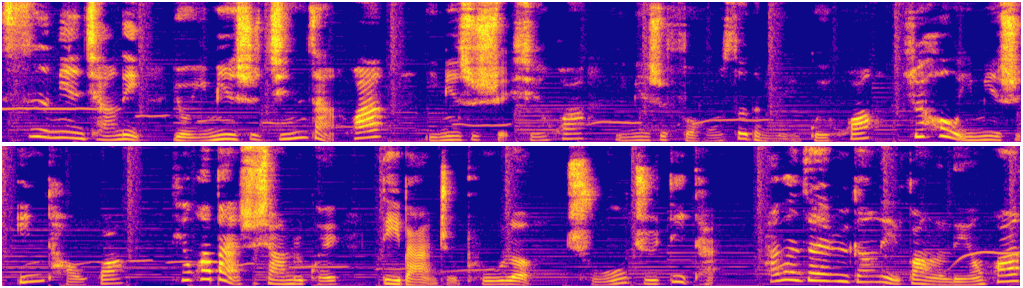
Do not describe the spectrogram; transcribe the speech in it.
四面墙里有一面是金盏花，一面是水仙花，一面是粉红色的玫瑰花，最后一面是樱桃花。天花板是向日葵，地板则铺了雏菊地毯。他们在浴缸里放了莲花，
